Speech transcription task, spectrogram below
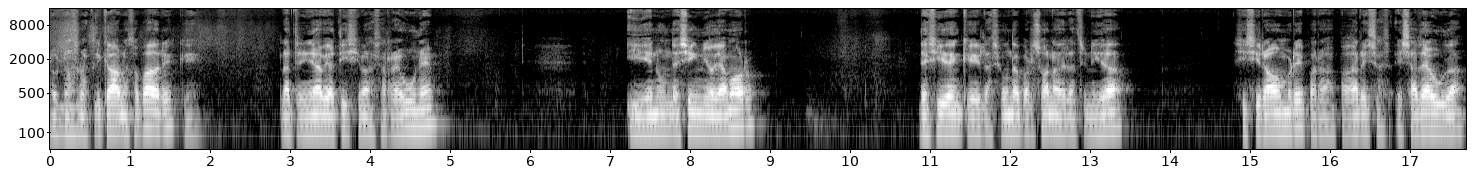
nos lo explicaba nuestro Padre, que la Trinidad Beatísima se reúne y en un designio de amor deciden que la segunda persona de la Trinidad se hiciera hombre para pagar esa deuda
